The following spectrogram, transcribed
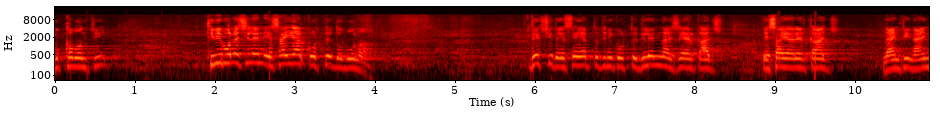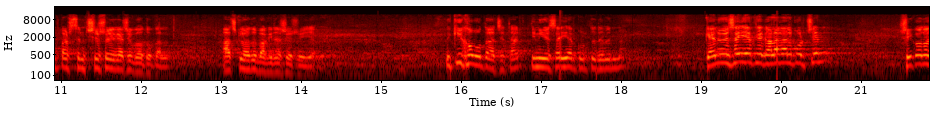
মুখ্যমন্ত্রী। তিনি বলেছিলেন, এসআইআর করতে দেবো না। দেখছি তো, এসআইআর তো তিনি করতে দিলেন না। এসআইআর কাজ, এসআইআর এর কাজ নাইনটি নাইন পার্সেন্ট শেষ হয়ে গেছে গতকাল। আজকে হয়তো বাকিটা শেষ হয়ে যাবে। কী ক্ষমতা আছে তার? তিনি এসআইআর করতে দেবেন না। কেন এসআইআরকে গালাগাল করছেন? সে কথা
